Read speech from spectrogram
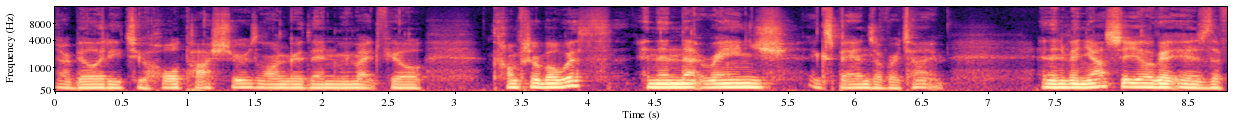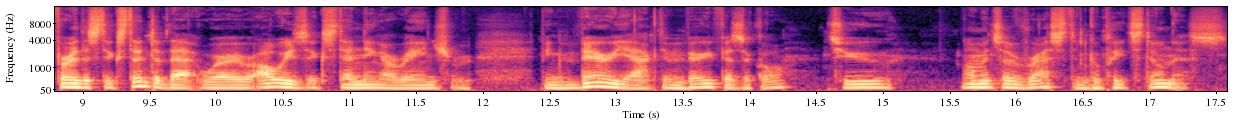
our ability to hold postures longer than we might feel comfortable with, and then that range expands over time. And then vinyasa yoga is the furthest extent of that, where we're always extending our range from being very active and very physical to moments of rest and complete stillness.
